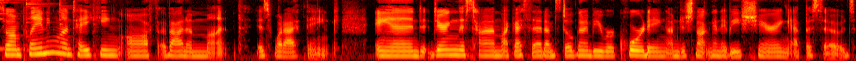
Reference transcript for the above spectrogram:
So I'm planning on taking off about a month, is what I think. And during this time, like I said, I'm still going to be recording. I'm just not going to be sharing episodes.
